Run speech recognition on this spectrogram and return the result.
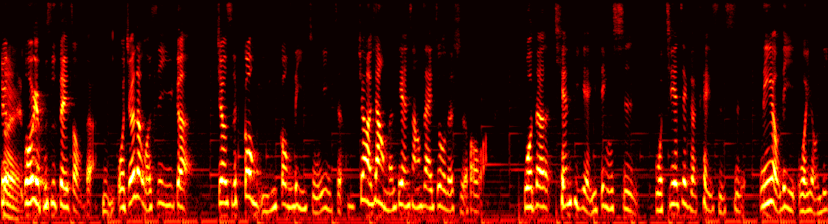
对，我也不是这种的。嗯，我觉得我是一个就是共赢共利主义者。就好像我们电商在做的时候啊，我的前提也一定是我接这个 case 是你有利，我有利。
